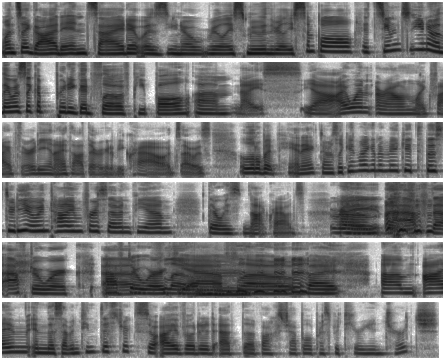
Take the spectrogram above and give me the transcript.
once I got inside, it was, you know, really smooth, really simple. It seemed, you know, there was like a pretty good flow of people. Um, Nice. Yeah, I went around like 5:30 and I thought there were going to be crowds. I was a little bit panicked. I was like, "Am I going to make it to the studio in time for 7 p.m.?" There was not crowds. Right, Um, the, af- the after work, uh, after work, flow. yeah, flow. But um, I'm in the 17th district, so I voted at the Fox Chapel Presbyterian Church,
